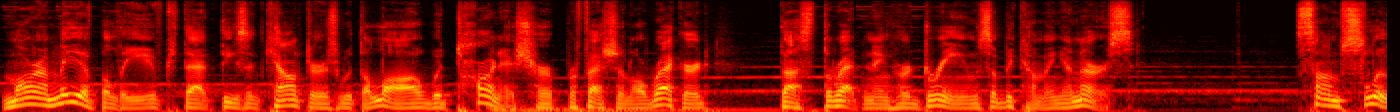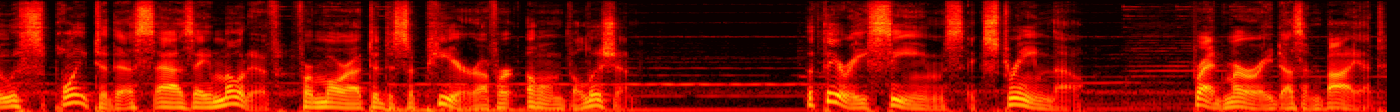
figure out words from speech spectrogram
Maura may have believed that these encounters with the law would tarnish her professional record, thus threatening her dreams of becoming a nurse. Some sleuths point to this as a motive for Maura to disappear of her own volition. The theory seems extreme, though. Fred Murray doesn't buy it.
